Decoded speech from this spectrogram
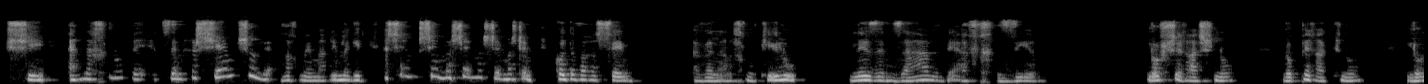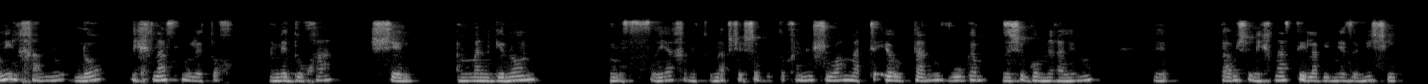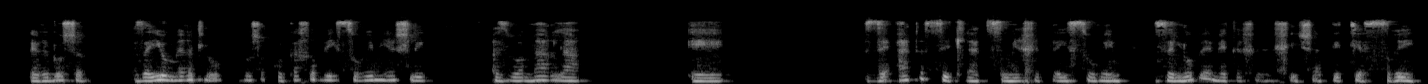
שאנחנו בעצם השם שלו, אנחנו ממהרים להגיד, השם, השם, השם, השם, השם, כל דבר השם. אבל אנחנו כאילו נזם זהב באף חזיר. לא שירשנו, לא פירקנו, לא נלחמנו, לא נכנסנו לתוך המדוכה של המנגנון המסריח, המטונף שיושב בתוכנו, שהוא המטעה אותנו, והוא גם זה שגומר עלינו. פעם שנכנסתי אליו עם איזה מישהי, לרב אושר, אז ההיא אומרת לו, רב אושר, כל כך הרבה ייסורים יש לי. אז הוא אמר לה, אה, זה את עשית לעצמך את הייסורים, זה לא באמת הכרחי שאת תתייסרי.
